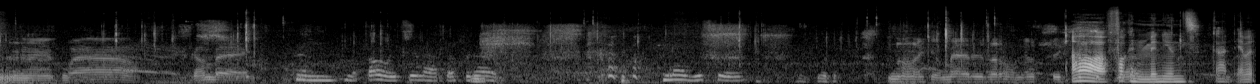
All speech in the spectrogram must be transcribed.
Mm, wow, scumbag. Hmm. Oh, it's your map. I forgot. Mm. no, you should. Not like it matters. I don't know. Ah, fucking minions. God damn it.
